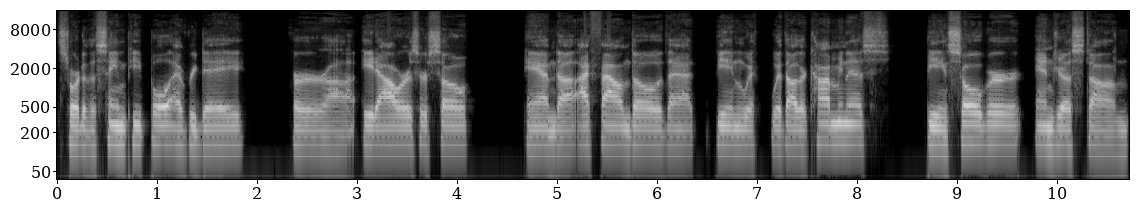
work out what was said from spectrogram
sort of the same people every day for uh, eight hours or so. And uh, I found though that being with with other communists, being sober, and just um,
